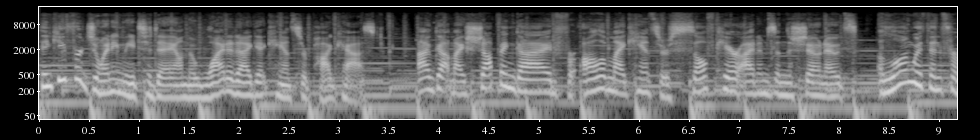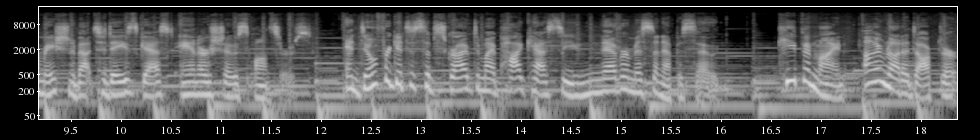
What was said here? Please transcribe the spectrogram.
Thank you for joining me today on the Why Did I Get Cancer podcast. I've got my shopping guide for all of my cancer self care items in the show notes, along with information about today's guest and our show sponsors. And don't forget to subscribe to my podcast so you never miss an episode. Keep in mind, I'm not a doctor.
